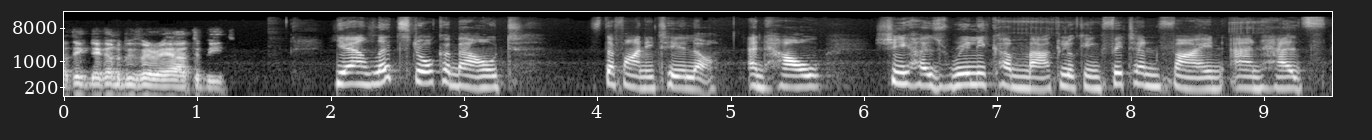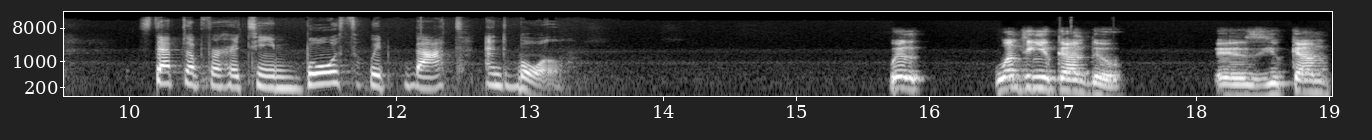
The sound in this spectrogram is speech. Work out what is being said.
I think they're going to be very hard to beat. Yeah, let's talk about Stephanie Taylor and how she has really come back looking fit and fine and has stepped up for her team both with bat and ball. Well, one thing you can't do is you can't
